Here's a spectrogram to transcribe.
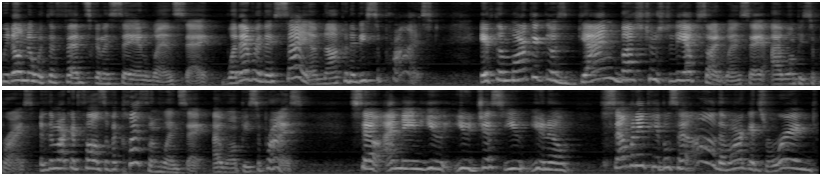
we don't know what the Fed's going to say on Wednesday. Whatever they say, I'm not going to be surprised. If the market goes gangbusters to the upside Wednesday, I won't be surprised. If the market falls off a cliff on Wednesday, I won't be surprised. So, I mean, you you just you you know, so many people say, "Oh, the market's rigged."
